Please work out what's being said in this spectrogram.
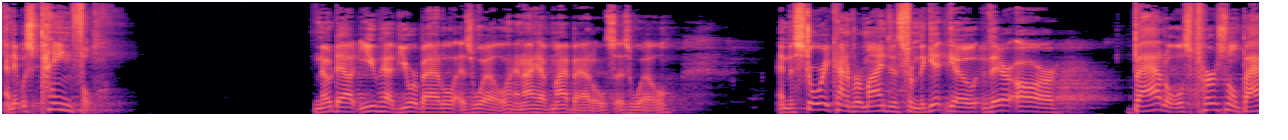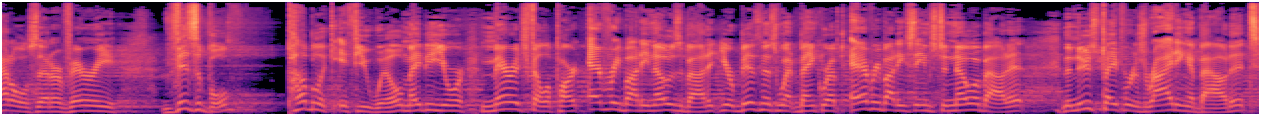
And it was painful. No doubt you have your battle as well, and I have my battles as well. And the story kind of reminds us from the get go there are battles, personal battles that are very visible, public, if you will. Maybe your marriage fell apart. Everybody knows about it. Your business went bankrupt. Everybody seems to know about it. The newspaper is writing about it.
